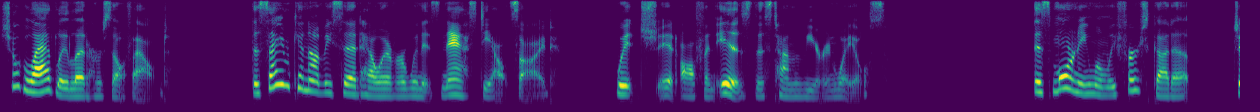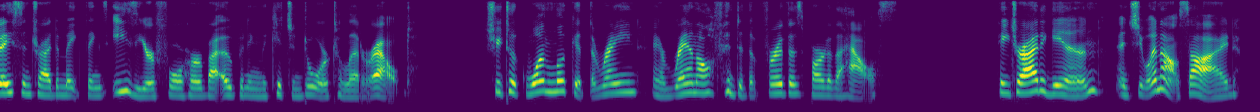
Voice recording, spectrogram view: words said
she'll gladly let herself out. The same cannot be said, however, when it's nasty outside, which it often is this time of year in Wales. This morning, when we first got up, Jason tried to make things easier for her by opening the kitchen door to let her out. She took one look at the rain and ran off into the furthest part of the house. He tried again, and she went outside,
